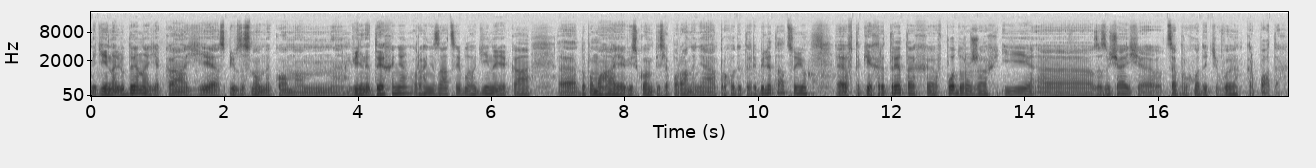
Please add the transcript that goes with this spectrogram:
медійна людина, яка є співзасновником ем, вільне дихання організації благодійної, яка е, допомагає військовим після поранення проходити реабілітацію е, в таких ретритах, е, в подорожах, і зазвичай це проходить в Карпатах.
